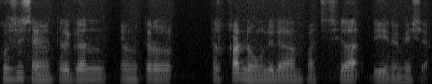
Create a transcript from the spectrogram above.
khususnya yang, tergan, yang ter, terkandung di dalam Pancasila di Indonesia.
